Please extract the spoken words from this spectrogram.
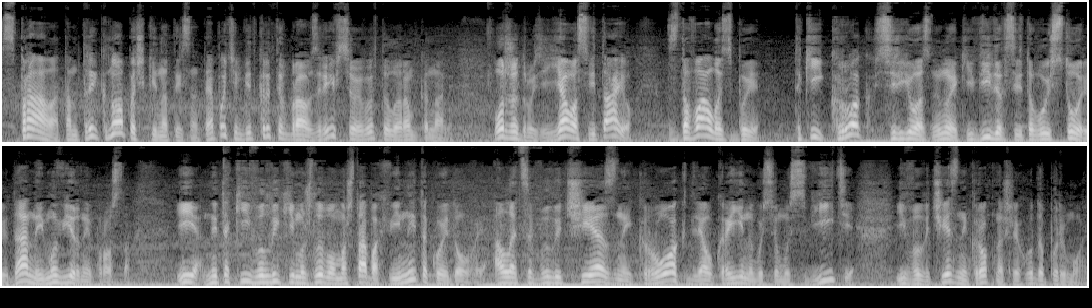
справа, там три кнопочки натиснути, а потім відкрити в браузері і все, і ви в телеграм-каналі. Отже, друзі, я вас вітаю. Здавалось би, такий крок серйозний, ну який віде в світову історію, да? неймовірний просто. І не такий великий, можливо, в масштабах війни такої довгої, але це величезний крок для України в усьому світі і величезний крок на шляху до перемоги.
